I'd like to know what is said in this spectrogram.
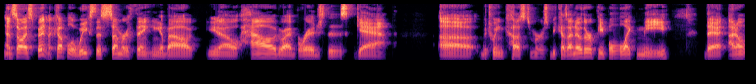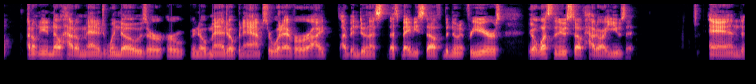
And so I spent a couple of weeks this summer thinking about, you know, how do I bridge this gap uh, between customers? Because I know there are people like me that I don't I don't need to know how to manage Windows or, or you know manage open apps or whatever. I I've been doing that. That's baby stuff. Been doing it for years. You know, what's the new stuff? How do I use it? And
